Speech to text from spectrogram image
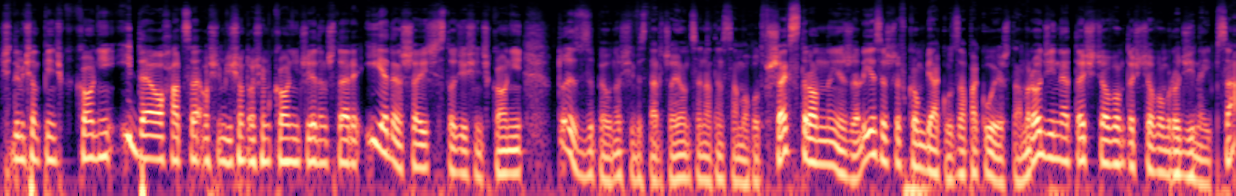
75 koni i DOHC 88 koni, czy 1.4 i 1.6 110 koni. To jest w zupełności wystarczające na ten samochód wszechstronny. Jeżeli jest jeszcze w kombiaku, zapakujesz tam rodzinę teściową, teściową rodzinę i psa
